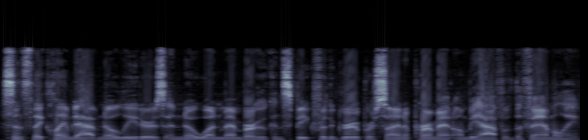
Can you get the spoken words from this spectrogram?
since they claim to have no leaders and no one member who can speak for the group or sign a permit on behalf of the family.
